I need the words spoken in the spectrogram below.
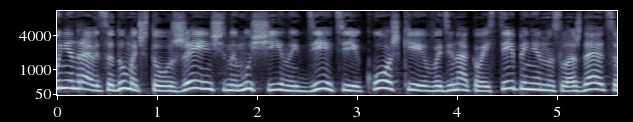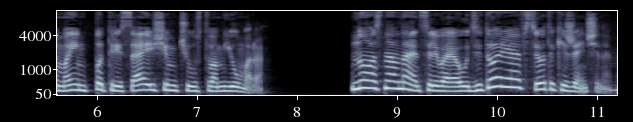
мне нравится думать, что женщины, мужчины, дети и кошки в одинаковой степени наслаждаются моим потрясающим чувством юмора. Но основная целевая аудитория все-таки женщины.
